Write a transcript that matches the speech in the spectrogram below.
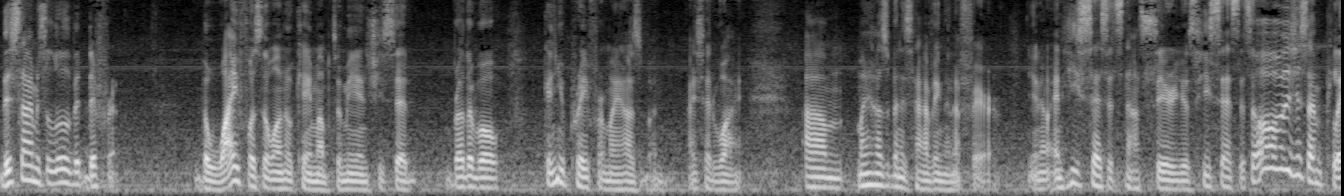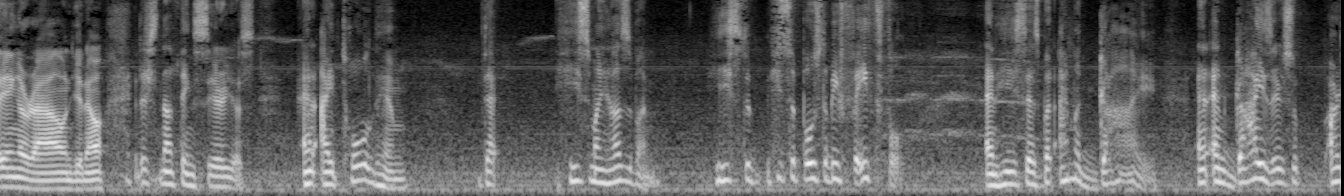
This time it's a little bit different. The wife was the one who came up to me and she said, Brother Bo, can you pray for my husband? I said, Why? Um, my husband is having an affair you know and he says it's not serious he says it's oh it's just i'm playing around you know there's nothing serious and I told him that he's my husband. He's, to, he's supposed to be faithful. And he says, but I'm a guy. And, and guys are, are,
